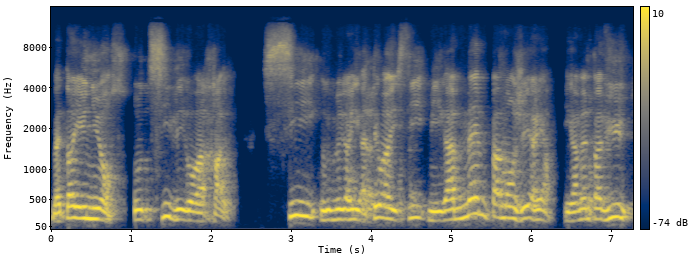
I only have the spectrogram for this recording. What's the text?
Maintenant, il y a une nuance. Otsi, Vego, Achal. Si le mari a tout investi, mais il n'a même pas mangé rien, il n'a même pas vu,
